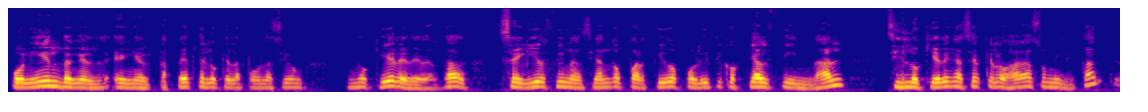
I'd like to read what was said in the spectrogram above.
poniendo en el, en el tapete es lo que la población no quiere de verdad. Seguir financiando partidos políticos que al final, si lo quieren hacer, que los hagan sus militantes.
